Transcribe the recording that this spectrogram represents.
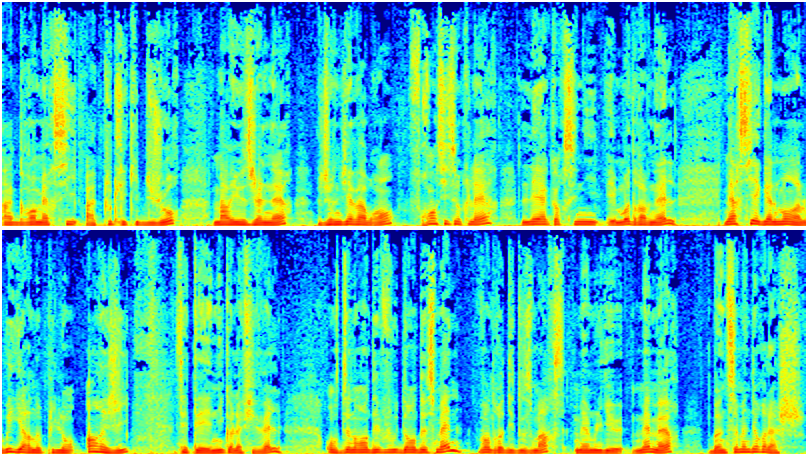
Un grand merci à toute l'équipe du jour, Marius Gelner, Geneviève Abran, Francis Auclair, Léa Corsini et Maud Ravenel. Merci également à Louis Garneau-Pilon en régie. C'était Nicolas Fivel. On se donne rendez-vous dans deux semaines, vendredi 12 mars, même lieu, même heure. Bonne semaine de relâche.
